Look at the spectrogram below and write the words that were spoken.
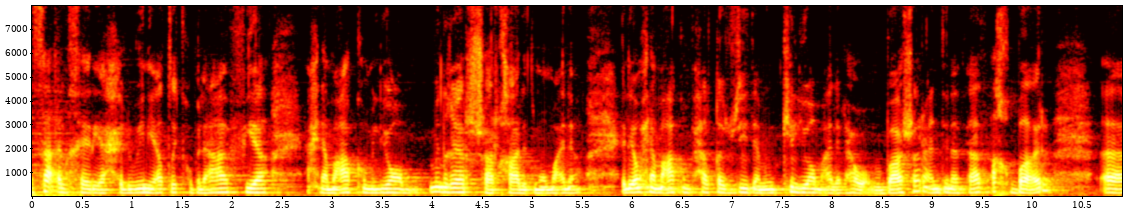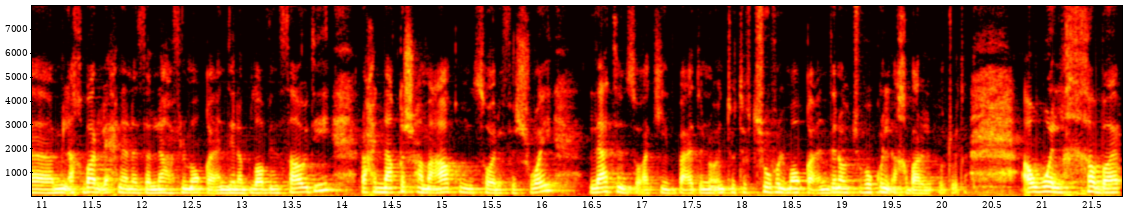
مساء الخير يا حلوين يعطيكم العافية. إحنا معاكم اليوم من غير شر خالد مو معنا. اليوم إحنا معاكم في حلقة جديدة من كل يوم على الهواء مباشر. عندنا ثلاث أخبار. آه، من الأخبار اللي إحنا نزلناها في الموقع عندنا بلوفين سعودي راح نناقشها معاكم ونسولف شوي. لا تنسوا أكيد بعد أنه أنتم تشوفوا الموقع عندنا وتشوفوا كل الأخبار الموجودة. أول خبر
